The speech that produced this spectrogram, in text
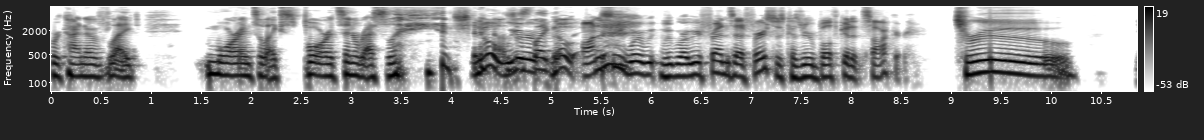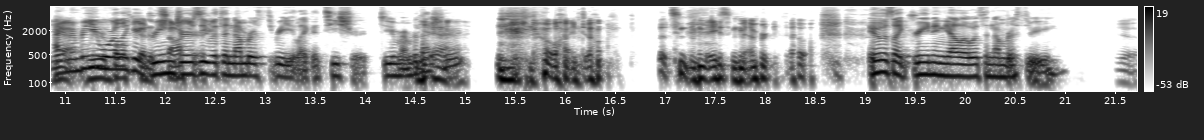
we're kind of like more into like sports and wrestling and no we were like, no oh. honestly where we, where we were friends at first was because we were both good at soccer true. I remember you were wore like a green jersey with a number three, like a t-shirt. Do you remember that Yeah. shirt? no i don't that's an amazing memory though It was like green and yellow with a number three. yeah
